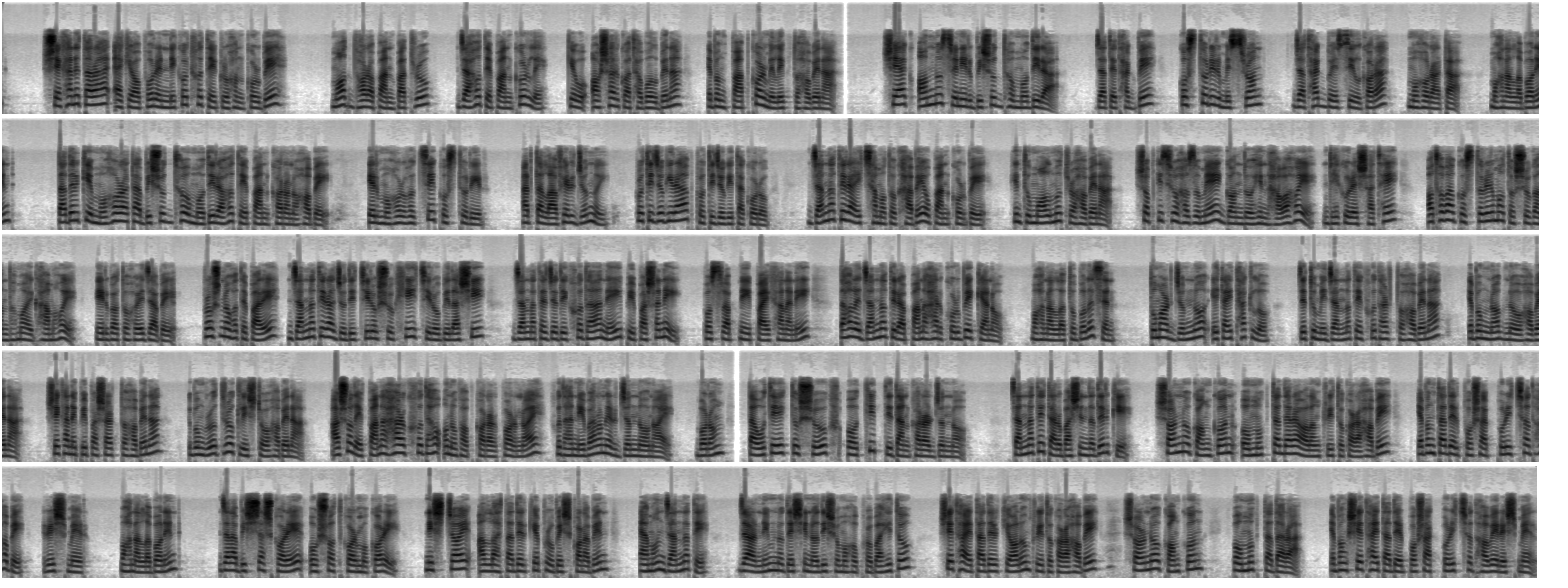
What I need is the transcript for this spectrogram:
সেখানে তারা একে অপরের নিকট হতে গ্রহণ করবে। মদ ভরা পানপাত্র, যা হতে পান করলে কেউ অসার কথা বলবে না এবং পাপকর্মে লিপ্ত হবে না। সে এক অন্য শ্রেণির বিশুদ্ধ মদিরা, যাতে থাকবে কস্তরীর মিশ্রণ, যা থাকবে সিল করা মোহরাটা। মহানাল্লাহ বলেন, তাদেরকে মোহরাটা বিশুদ্ধ মদিরা হতে পান করানো হবে। এর মোহর হচ্ছে কস্তরীর, আর তা লাভের জন্যই প্রতিযোগীরা প্রতিযোগিতা করুক। জান্নাতেরা ইচ্ছামতো খাবে ও পান করবে, কিন্তু মলমূত্র হবে না। সবকিছু হজমে গন্ধহীন হাওয়া হয়ে ঢেকুরের সাথে অথবা কস্তরের মতো সুগন্ধময় ঘাম হয়ে নির্গত হয়ে যাবে। প্রশ্ন হতে পারে, জান্নাতিরা যদি চিরসুখী, চিরবিলাসী, জান্নাতে যদি ক্ষোধা নেই, পিপাসা নেই, প্রস্রাব নেই, পায়খানা নেই, তাহলে জান্নাতিরা পানাহার করবে কেন? মহান আল্লাহ তো বলেছেন, তোমার জন্য এটাই থাকল যে তুমি জান্নাতে ক্ষুধার্ত হবে না এবং নগ্নও হবে না। সেখানে পিপাসার্থ হবে না এবং রৌদ্রক্লিষ্টও হবে না। আসলে পানাহার ক্ষুধা অনুভব করার পর নয়, ক্ষুধা নিবারণের জন্যও নয়, বরং তা অতিরিক্ত সুখ ও তৃপ্তি দান করার জন্য। জান্নাতে তার বাসিন্দাদেরকে স্বর্ণ কঙ্কন ও মুক্তা দ্বারা অলঙ্কৃত করা হবে এবং তাদের পোশাক পরিচ্ছদ হবে রেশমের। মহানাল্লাহ বলেন, যারা বিশ্বাস করে ও সৎকর্ম করে, নিশ্চয় আল্লাহ তাদেরকে প্রবেশ করাবেন এমন জান্নাতে যার নিম্নদেশে নদীসমূহ প্রবাহিত, সেথায় তাদেরকে অলঙ্কৃত করা হবে স্বর্ণ, কঙ্কন ও মুক্তা দ্বারা, এবং সেথায় তাদের পোশাক পরিচ্ছদ হবে রেশমের।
